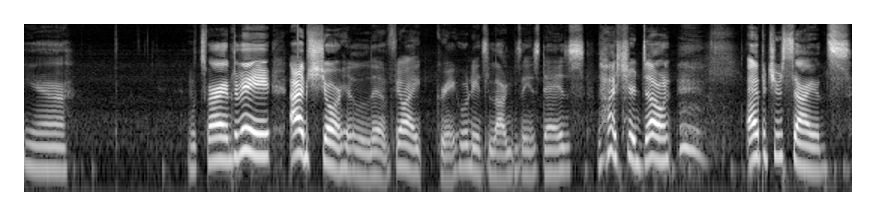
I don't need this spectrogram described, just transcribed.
Yeah. Looks fine to me. I'm sure he'll live. I agree. Who needs lungs these days? I sure don't. Aperture science.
